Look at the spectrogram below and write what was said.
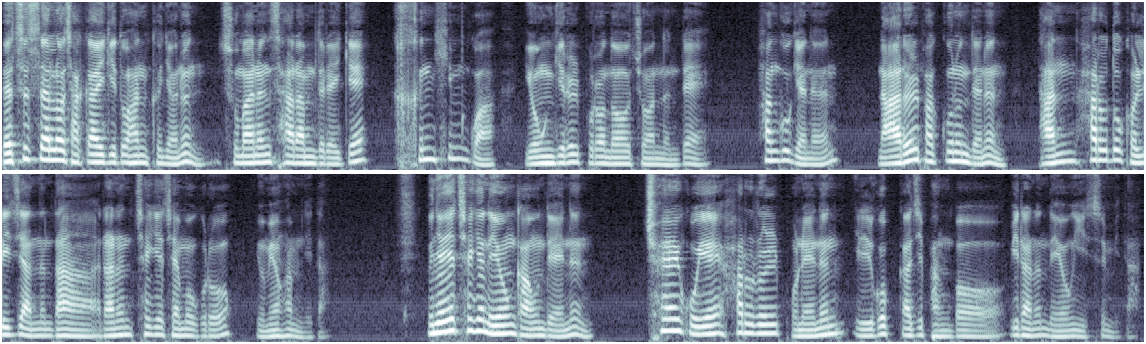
베스트셀러 작가이기도 한 그녀는 수많은 사람들에게 큰 힘과 용기를 불어넣어 주었는데 한국에는 나를 바꾸는 데는 단 하루도 걸리지 않는다라는 책의 제목으로 유명합니다. 그녀의 책의 내용 가운데에는 최고의 하루를 보내는 일곱 가지 방법이라는 내용이 있습니다.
